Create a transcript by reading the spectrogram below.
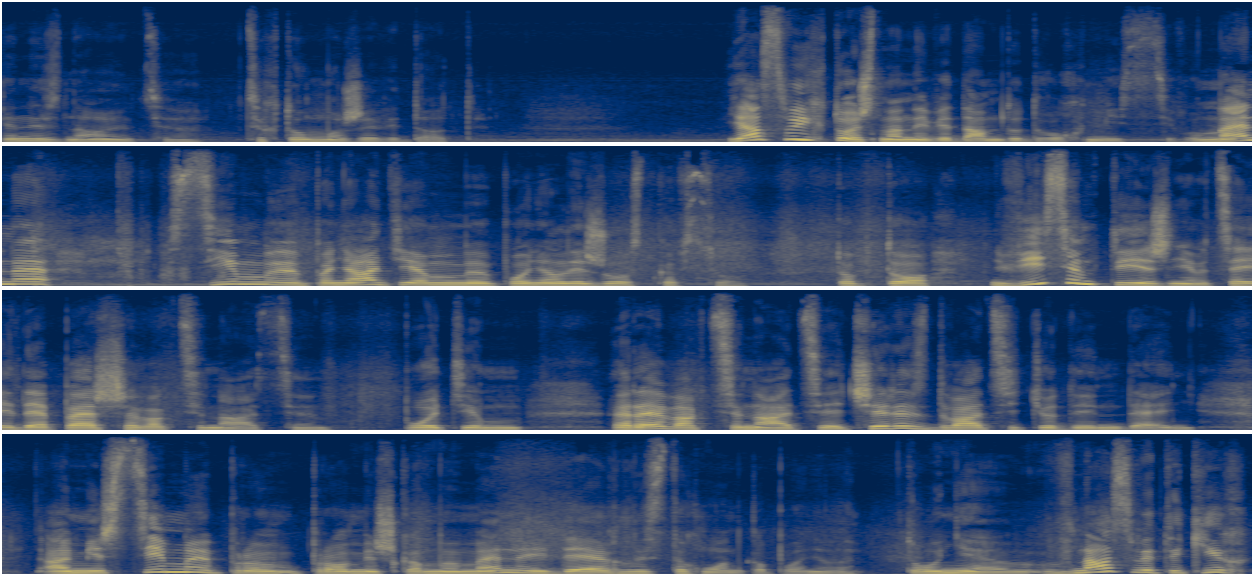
Я не знаю це. Це хто може віддати. Я своїх точно не віддам до двох місяців. У мене з цим е, поняттям е, поняли жорстко все. Тобто 8 тижнів це йде перша вакцинація, потім ревакцинація через 21 день. А між цими проміжками в мене йде глистогонка, поняли? То ні, в нас ви таких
